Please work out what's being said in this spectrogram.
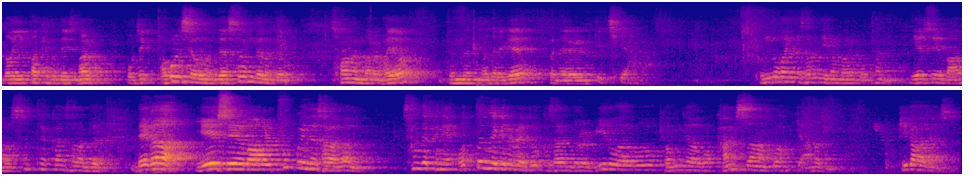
너입 밖에도 내지 말고 오직 덕을 세우는데 소용되는 대로 선한 말을 하여 듣는 자들에게 은혜를 끼치게 하라. 분노가 있는 사람은 이런 말을 못합니다. 예수의 마음을 선택한 사람들, 내가 예수의 마음을 품고 있는 사람은 상대편이 어떤 얘기를 해도 그 사람들을 위로하고 격려하고 감싸안고 함께 안아줍니다. 비방하지 않습니다.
